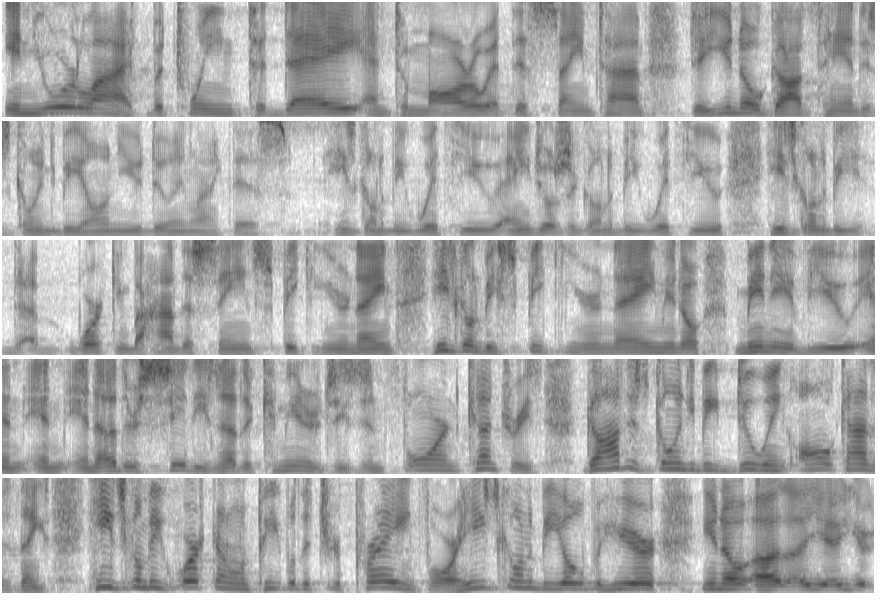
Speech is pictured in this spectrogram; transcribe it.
In your life, between today and tomorrow at this same time, do you know God's hand is going to be on you doing like this? He's going to be with you. Angels are going to be with you. He's going to be uh, working behind the scenes, speaking your name. He's going to be speaking your name. You know, many of you in, in, in other cities, in other communities, in foreign countries. God is going to be doing all kinds of things. He's going to be working on people that you're praying for. He's going to be over here, you know, uh, you're,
